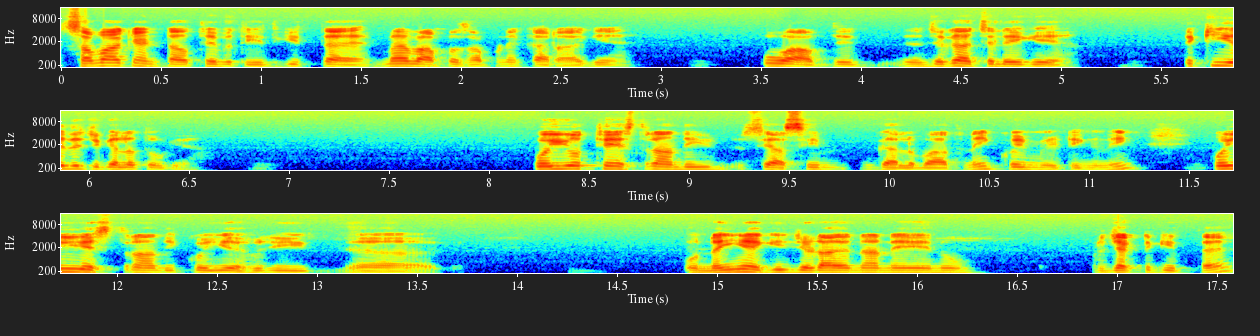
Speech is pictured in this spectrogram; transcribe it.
ਸਵਾ ਘੰਟਾ ਉੱਥੇ ਬਤੀਤ ਕੀਤਾ ਹੈ। ਮੈਂ ਵਾਪਸ ਆਪਣੇ ਘਰ ਆ ਗਿਆ। ਉਹ ਆਪਦੇ ਜਗ੍ਹਾ ਚਲੇ ਗਏ ਆ। ਤੇ ਕੀ ਇਹਦੇ ਚ ਗਲਤ ਹੋ ਗਿਆ? ਕੋਈ ਉੱਥੇ ਇਸ ਤਰ੍ਹਾਂ ਦੀ ਸਿਆਸੀ ਗੱਲਬਾਤ ਨਹੀਂ, ਕੋਈ ਮੀਟਿੰਗ ਨਹੀਂ, ਕੋਈ ਇਸ ਤਰ੍ਹਾਂ ਦੀ ਕੋਈ ਇਹੋ ਜੀ ਉਹ ਨਹੀਂ ਹੈਗੀ ਜਿਹੜਾ ਇਹਨਾਂ ਨੇ ਇਹਨੂੰ ਪ੍ਰੋਜੈਕਟ ਕੀਤਾ ਹੈ,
